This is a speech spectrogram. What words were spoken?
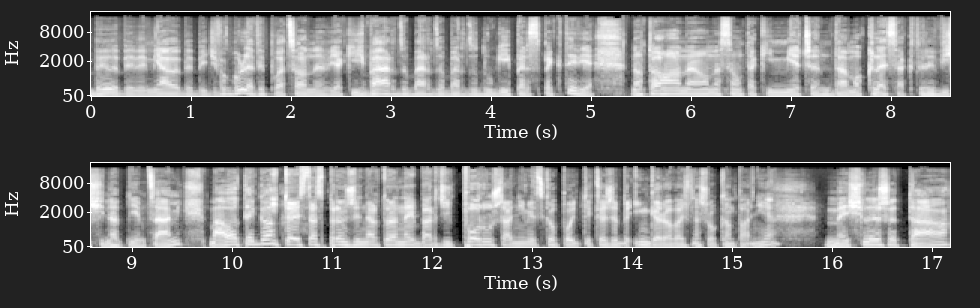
byłyby, miałyby być w ogóle wypłacone w jakiejś bardzo, bardzo, bardzo długiej perspektywie, no to one, one są takim mieczem Damoklesa, który wisi nad Niemcami. Mało tego... I to jest ta sprężyna, która najbardziej porusza niemiecką politykę, żeby ingerować w naszą kampanię? Myślę, że ta,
